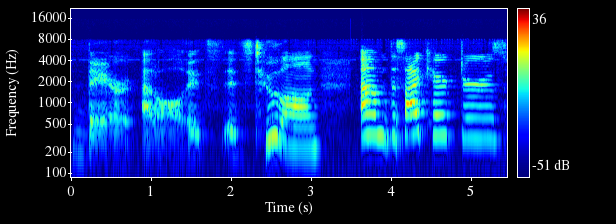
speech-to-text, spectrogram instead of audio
there at all. It's it's too long. Um the side characters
